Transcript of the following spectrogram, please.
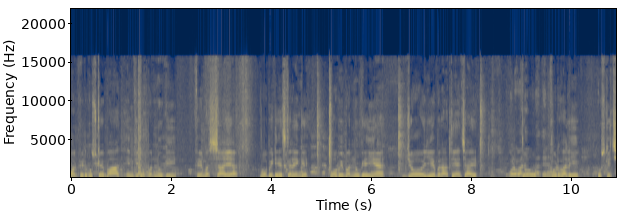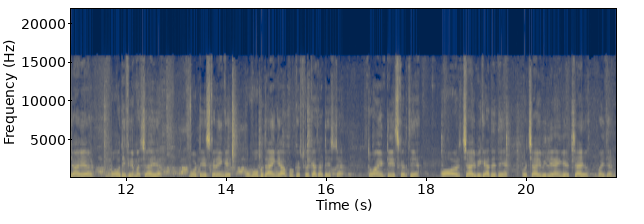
और फिर उसके बाद इनकी जो बन्नू की फ़ेमस चाय है वो भी टेस्ट करेंगे। वो भी बन्नू के ही हैं जो ये बनाते हैं चाय। तो गुड़ वाली उसकी चाय है बहुत ही फ़ेमस चाय है। वो टेस्ट करेंगे और वो बताएँगे आपको कि उसका कैसा टेस्ट है। तो आए टेस्ट करते हैं और चाय भी कह देते हैं। वो चाय भी ले आएँगे चाय भाईजान।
